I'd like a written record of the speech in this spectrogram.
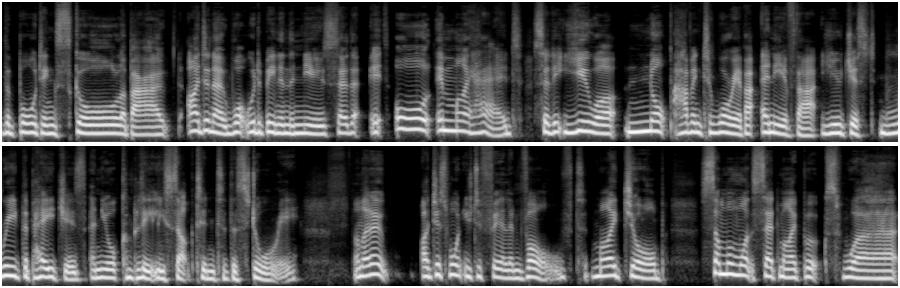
the boarding school, about, I don't know, what would have been in the news, so that it's all in my head, so that you are not having to worry about any of that. You just read the pages and you're completely sucked into the story. And I don't, I just want you to feel involved. My job Someone once said my books were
